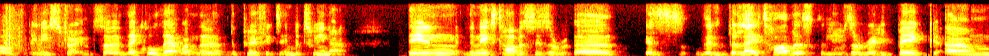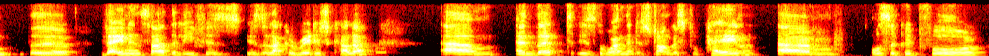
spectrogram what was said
of any strain. So they call that one the, the perfect in betweener. Then the next harvest is a uh, is the, the late harvest. The leaves are really big. Um, the vein inside the leaf is is like a reddish color, um, and that is the one that is strongest for pain. Um, also good for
